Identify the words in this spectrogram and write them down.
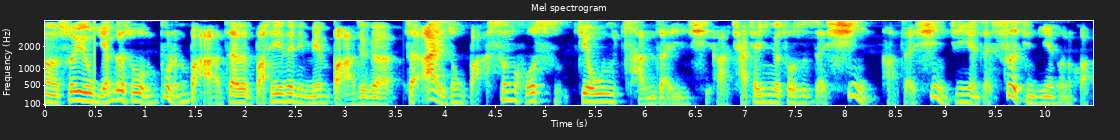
呃，所以严格的说，我们不能把在巴特耶那里面把这个在爱中把生和死纠缠在一起啊，恰恰应该说是在性啊，在性经验、在色情经验中的话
